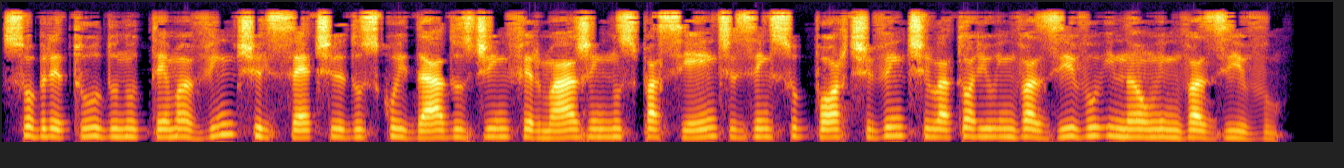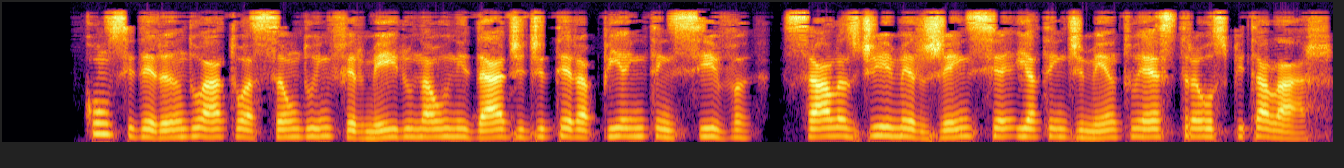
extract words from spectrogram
sobretudo no tema 27 dos cuidados de enfermagem nos pacientes em suporte ventilatório invasivo e não invasivo. Considerando a atuação do enfermeiro na unidade de terapia intensiva, salas de emergência e atendimento extra-hospitalar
